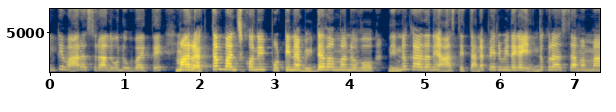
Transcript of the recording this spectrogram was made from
ఇంటి వారసురాలు నువ్వైతే మా రక్తం పంచుకొని పుట్టిన బిడ్డవమ్మ నువ్వు. నిన్ను కాదని ఆస్తి తన పేరు మీదుగా ఎందుకు రాస్తావమ్మా?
